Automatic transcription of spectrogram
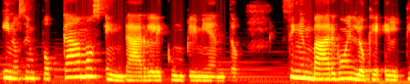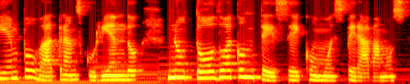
y nos enfocamos en darle cumplimiento sin embargo, en lo que el tiempo va transcurriendo, no todo acontece como esperábamos.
